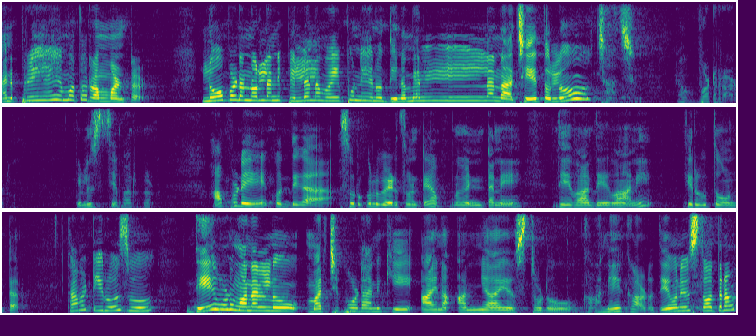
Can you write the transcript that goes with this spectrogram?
ఆయన ప్రేమతో రమ్మంటాడు. లోబడనొల్లని పిల్లల వైపు నేను దినమెల్ల నా చేతులు చాచాను. ఎవ్వడు రాడు. పిలిస్తే పరకాడు అప్పుడే కొద్దిగా సురుకులు పెడుతుంటే అప్పుడు వెంటనే దేవా దేవా అని తిరుగుతూ ఉంటారు. కాబట్టి ఈరోజు దేవుడు మనల్ని మర్చిపోవడానికి ఆయన అన్యాయస్తుడు. కానే కాడు దేవుని స్తోత్రం.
